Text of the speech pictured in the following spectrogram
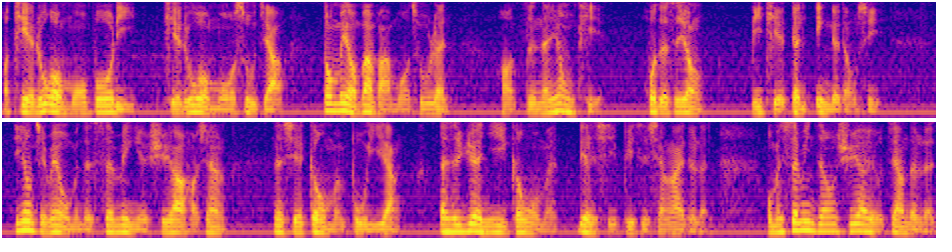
哦，铁如果磨玻璃，铁如果磨塑胶，都没有办法磨出刃。哦，只能用铁，或者是用比铁更硬的东西。弟兄姐妹，我们的生命也需要好像那些跟我们不一样。但是愿意跟我们练习彼此相爱的人，我们生命中需要有这样的人，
